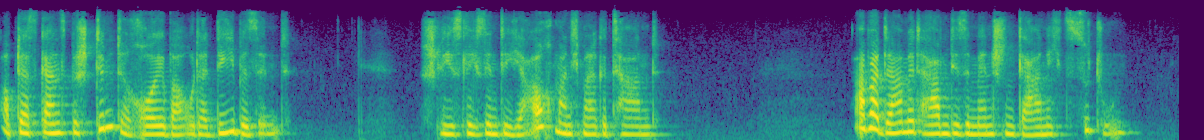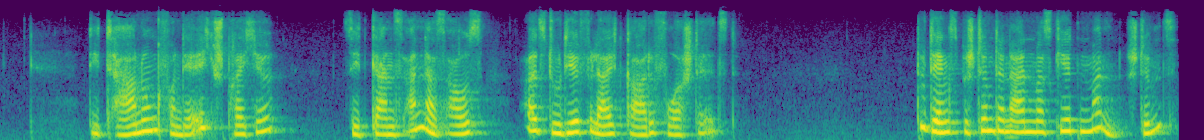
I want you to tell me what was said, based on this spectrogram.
ob das ganz bestimmte Räuber oder Diebe sind. Schließlich sind die ja auch manchmal getarnt. Aber damit haben diese Menschen gar nichts zu tun. Die Tarnung, von der ich spreche, sieht ganz anders aus, als du dir vielleicht gerade vorstellst. Du denkst bestimmt an einen maskierten Mann, stimmt's?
